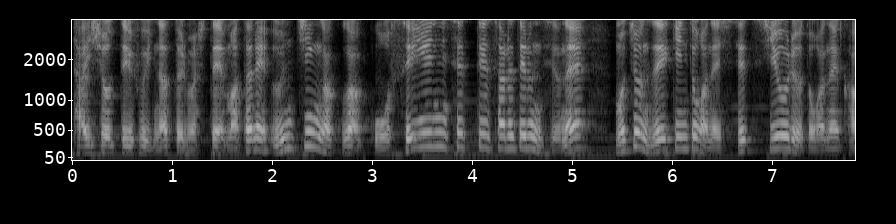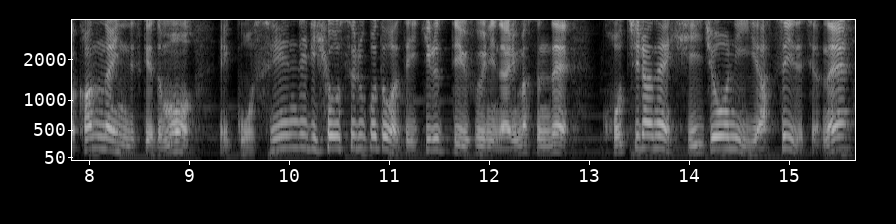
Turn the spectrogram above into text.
対象っていう風になっておりまして、またね、運賃額が5000円に設定されてるんですよね。もちろん税金とかね、施設使用料とかね、かかんないんですけども、5000円で利用することができるっていう風になりますんで、こちらね、非常に安いですよね。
